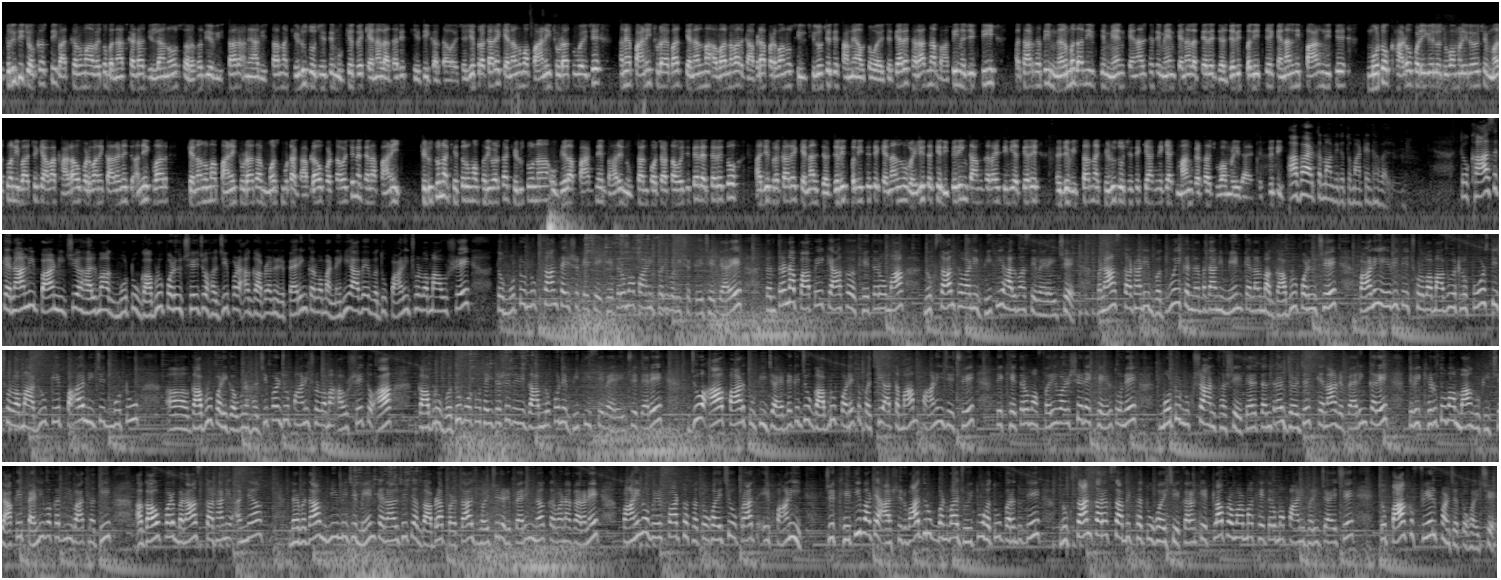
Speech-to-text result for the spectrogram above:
પ્રીતિ ચોક્કસથી વાત કરવામાં આવે તો બનાસકાંઠા જિલ્લાનો સરહદીય વિસ્તાર અને આ વિસ્તારના ખેડૂતો છે તે મુખ્યત્વે કેનાલ આધારિત ખેતી કરતા હોય છે. જે પ્રકારે કેનાલોમાં પાણી છોડાતું હોય છે અને પાણી છોડાયા બાદ કેનાલમાં અવારનવાર ગાબડા પડવાનો સિલસિલો છે તે સામે આવતો હોય છે. ત્યારે થરાદના ભાપી નજીકથી પસાર થતી નર્મદાની જે મેન કેનાલ છે તે મેન કેનાલ અત્યારે જર્જરિત બની છે. કેનાલની પાળ નીચે મોટો ખાડો પડી ગયેલો જોવા મળી રહ્યો છે. મહત્વની વાત છે કે આવા ખાડાઓ પડવાને કારણે જ અનેકવાર કેનાલોમાં પાણી છોડાતા મસ્ત મોટા ગાબડાઓ પડતા હોય છે ને તેના પાણી ખેડૂતોના ખેતરોમાં ફરી વળતા ખેડૂતોના ઉભેલા પાકને ભારે નુકસાન પહોંચાડતા હોય છે. ત્યારે અત્યારે તો આ જે પ્રકારે કેનાલ જર્જરિત બની છે તે કેનાલનું વહેલી તકે રિપેરિંગ કામ કરાય તેવી અત્યારે જે વિસ્તારના ખેડૂતો છે તે ક્યાંક ને ક્યાંક માંગ કરતા જોવા મળી રહ્યા છે. આભાર તમામ વિગતો માટે ધવલ. તો ખાસ કેનાલની પાર નીચે હાલમાં મોટું ગાબડું પડ્યું છે. જો હજી પણ આ ગાબડાને રિપેરિંગ કરવામાં નહીં આવે, વધુ પાણી છોડવામાં આવશે, તો મોટું નુકસાન થઈ શકે છે. ખેતરોમાં પાણી ફરી વળી શકે છે. ત્યારે તંત્રના પાપે ક્યાંક ખેતરોમાં નુકસાન થવાની ભીતિ હાલમાં સેવાઈ રહી છે. બનાસકાંઠાની વધુ એક નર્મદાની મેઇન કેનાલમાં ગાબડું પડ્યું છે. પાણી એવી રીતે છોડવામાં આવ્યું, એટલું ફોર્સથી છોડવામાં આવ્યું કે પાળ નીચે જ મોટું ગાબડું પડી ગયું અને હજી પણ જો પાણી છોડવામાં આવશે તો આ ગાબડું વધુ મોટું થઈ જશે તેવી ગામ લોકોને ભીતિ સેવાઈ રહી છે. ત્યારે જો આ પાર તૂટી જાય, એટલે કે જો ગાબડું પડે તો પછી આ તમામ પાણી જે છે તે ખેતરોમાં ફરી વળશે અને ખેડૂતોને મોટું નુકસાન થશે. ત્યારે તંત્ર જર્જરિત કેનાલ રિપેરિંગ કરે તેવી ખેડૂતોમાં માંગ ઉઠી છે. આ કંઈ પહેલી વખતની વાત નથી. અગાઉ પણ બનાસકાંઠાની અન્ય નર્મદાની જે મેઇન કેનાલ છે, ત્યાં ગાબડા પડતા જ હોય છે અને રિપેરિંગ ન કરવાના કારણે પાણીનો વેરફાટ તો થતો હોય છે. ઉપરાંત એ પાણી જે ખેતી માટે આશીર્વાદરૂપ બનવા જોઈતું હતું, પરંતુ તે નુકસાનકારક સાબિત થતું હોય છે. કારણ કે એટલા પ્રમાણમાં ખેતરોમાં પાણી ભરી જાય છે, તો પાક ફેલ પણ જતો હોય છે.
